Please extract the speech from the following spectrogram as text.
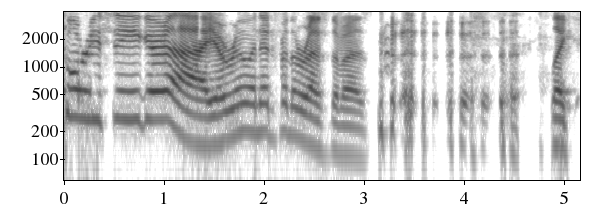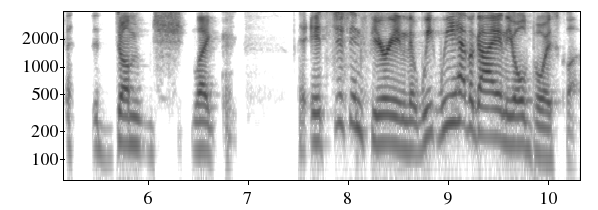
Corey Seager, ah, you ruined it for the rest of us. like dumb sh- like it's just infuriating that we we have a guy in the old boys club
